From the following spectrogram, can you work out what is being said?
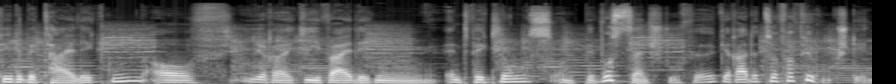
die den Beteiligten auf ihrer jeweiligen Entwicklungs- und Bewusstseinsstufe gerade zur Verfügung stehen.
